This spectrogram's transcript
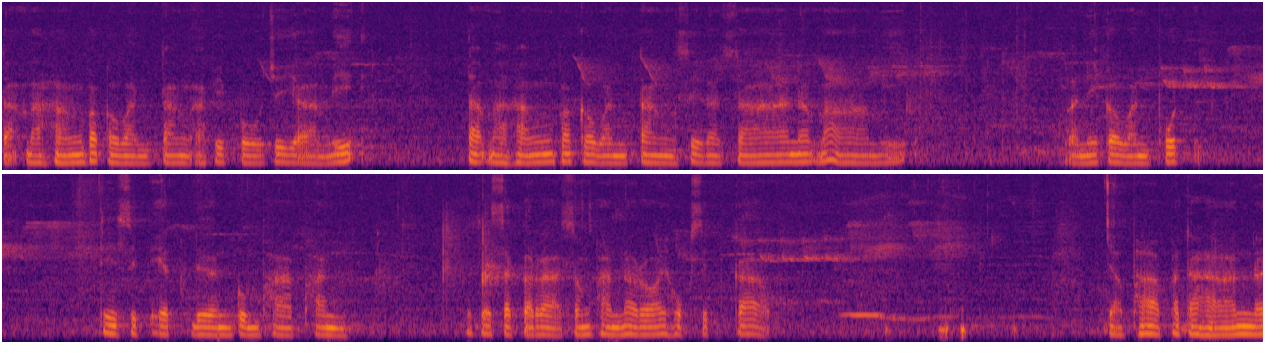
ตะมหังภควันตังอภิปูชยามิ ตะมหังภควันตังศิรสานมามิ วันนี้ก็วันพุธ ที่ 11 เดือนกุมภาพันธ์พุทธศักราช 2569เจ้าภาพพัฒหารและ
